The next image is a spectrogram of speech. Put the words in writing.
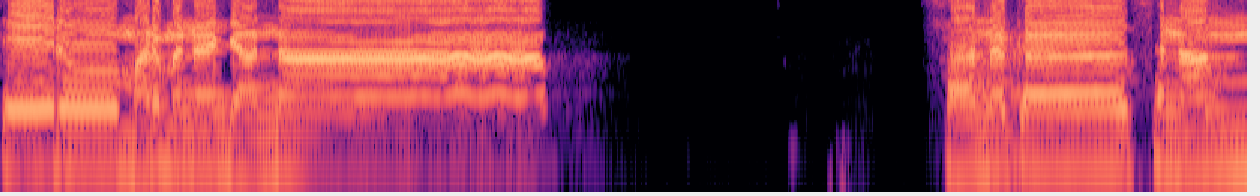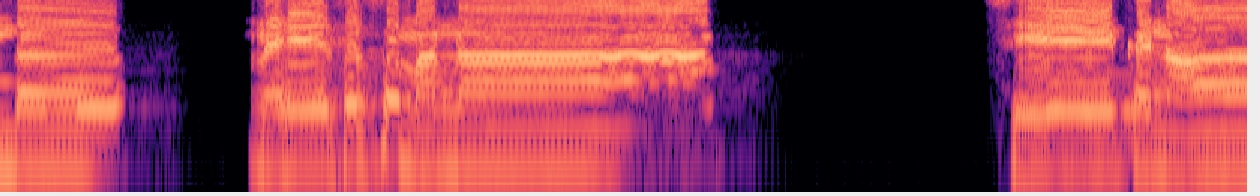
ਤੇਰੋ ਮਰਮ ਨ ਜਾਣਾ ਸਨਕ ਸਨੰਦ ਮਹੇਸ਼ ਸਮਾਨਾ ਸੇਖ ਨਾਗ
